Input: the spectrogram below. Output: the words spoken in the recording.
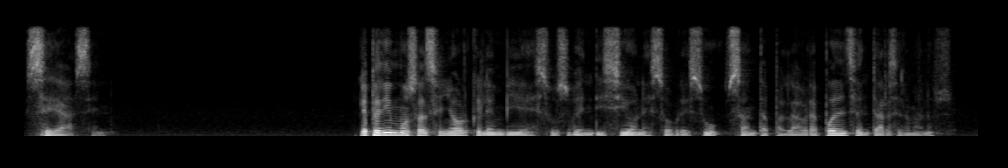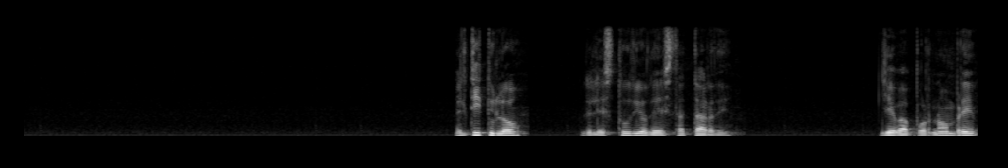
se hacen. Le pedimos al Señor que le envíe sus bendiciones sobre su santa palabra. Pueden sentarse, hermanos. El título del estudio de esta tarde lleva por nombre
